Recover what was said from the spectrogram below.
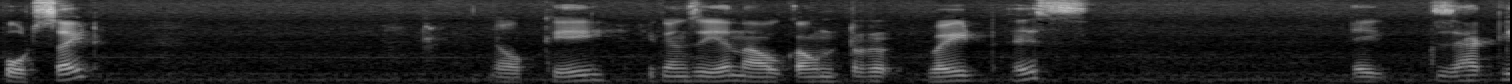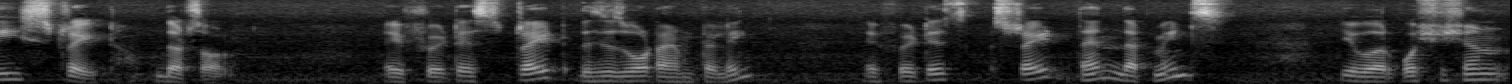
port side. Okay you can see here now counter weight is exactly straight. That's all if it is straight this is what I am telling. If it is straight then that means your position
